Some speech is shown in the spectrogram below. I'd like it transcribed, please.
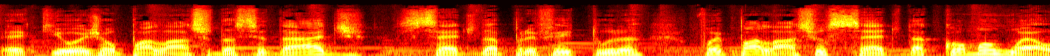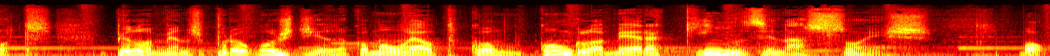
é, que hoje é o Palácio da Cidade, sede da Prefeitura, foi palácio sede da Commonwealth, pelo menos por alguns dias. A Commonwealth conglomera 15 nações. Bom,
